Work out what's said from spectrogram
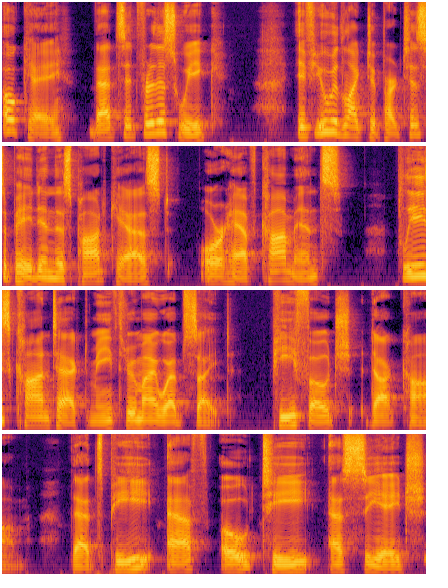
Okay, that's it for this week. If you would like to participate in this podcast or have comments, please contact me through my website, pfotsch.com. That's P F O T S C H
